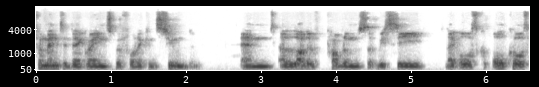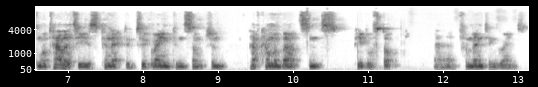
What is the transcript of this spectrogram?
fermented their grains before they consumed them and a lot of problems that we see, like all, all cause mortalities connected to grain consumption, have come about since people stopped uh, fermenting grains.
